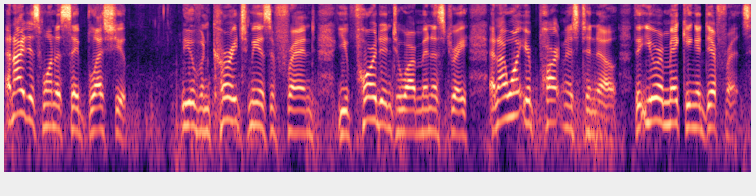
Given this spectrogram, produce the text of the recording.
and I just want to say, bless you. You've encouraged me as a friend. You've poured into our ministry. And I want your partners to know that you are making a difference.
